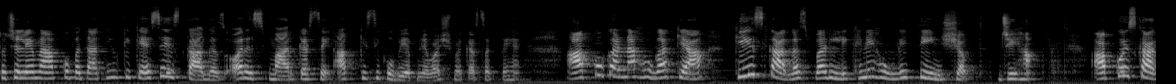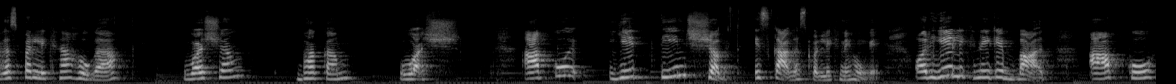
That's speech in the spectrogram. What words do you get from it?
तो चलिए मैं आपको बताती हूँ कि कैसे इस कागज़ और इस मार्कर से आप किसी को भी अपने वश में कर सकते हैं। आपको करना होगा क्या कि इस कागज़ पर लिखने होंगे तीन शब्द। जी हाँ आपको इस कागज़ पर लिखना होगा वशम, भकम, वश। आपको ये तीन शब्द इस कागज़ पर लिखने होंगे। और ये लिखने के बाद आपको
